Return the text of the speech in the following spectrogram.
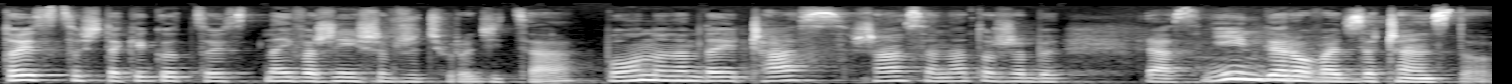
to jest coś takiego, co jest najważniejsze w życiu rodzica, bo ono nam daje czas, szansę na to, żeby raz nie ingerować za często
